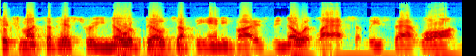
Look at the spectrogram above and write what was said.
six months of history. We know it builds up the antibodies. We know it lasts at least that long.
